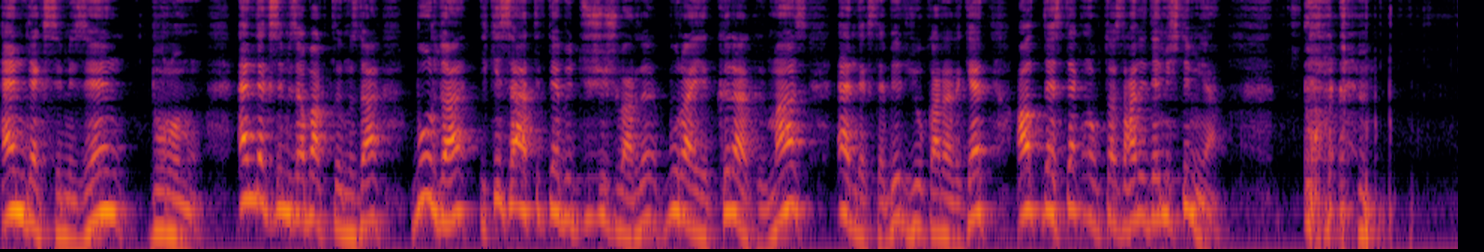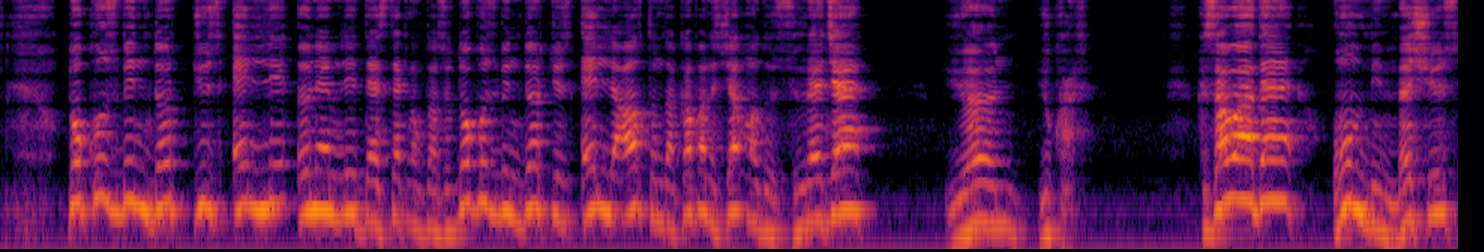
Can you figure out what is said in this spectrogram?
endeksimizin durumu. Endeksimize baktığımızda burada 2 saatlikte bir düşüş vardı. Burayı kırar kırmaz endekste bir yukarı hareket. Alt destek noktası hani demiştim ya. 9450 önemli destek noktası. 9450 altında kapanış yapmadığı sürece yön yukarı. Kısa vade 10.500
